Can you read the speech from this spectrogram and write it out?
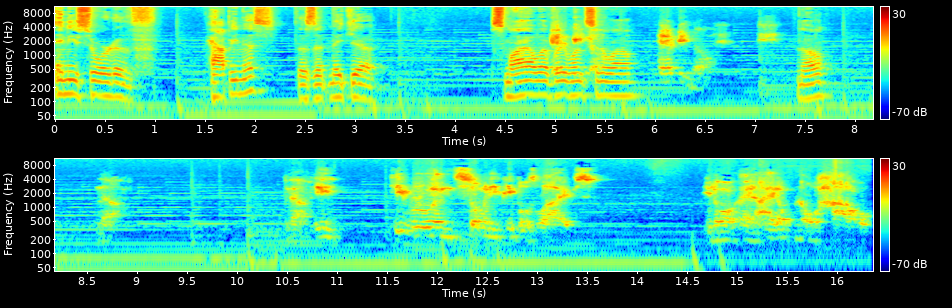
any sort of happiness? Does it make you smile every Happy, once in a while? Happy, no. No? No. No. He he ruined so many people's lives. You know, and I don't know how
